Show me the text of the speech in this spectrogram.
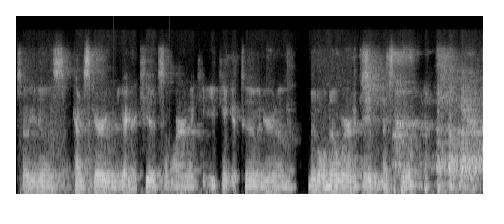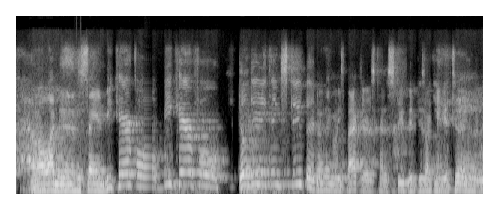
So, you know, it's kind of scary when you got your kids somewhere and they can't, you can't get to them and you're in the middle of nowhere in a cave in Mexico. And all I'm doing is saying, be careful, be careful, don't do anything stupid. And I think when he's back there, it's kind of stupid because I can't get to him.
